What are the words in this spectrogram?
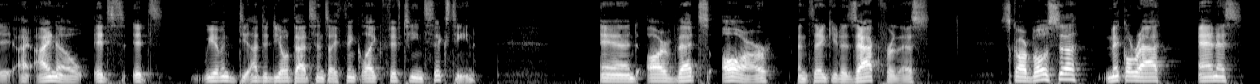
I, I know it's it's we haven't had to deal with that since I think like 15, 16. And our vets are, and thank you to Zach for this, Sgarbossa, McIlrath, Ennis,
